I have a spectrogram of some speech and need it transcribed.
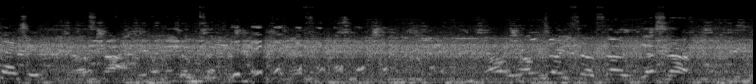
country. No, it's not. We don't made up country. Oh, you know, yourself. Yes, sir.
